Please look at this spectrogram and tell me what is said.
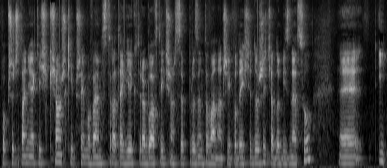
po przeczytaniu jakiejś książki przejmowałem strategię, która była w tej książce prezentowana, czyli podejście do życia, do biznesu. E, I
